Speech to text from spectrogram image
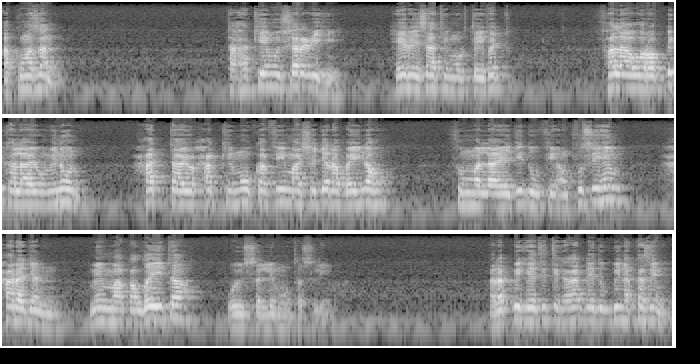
akkuma san تحكيم شرعه هير إساتي مرتيفج فلا وربك لا يؤمنون حتى يحكموك فيما شجر بينهم ثم لا يجدوا في أنفسهم حرجا مما قضيت ويسلموا تسليما ربي كيتي كقد دبنا كسمت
